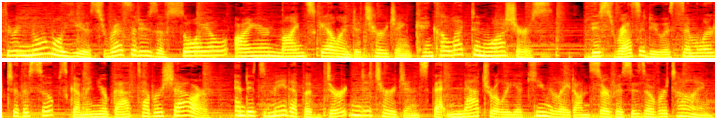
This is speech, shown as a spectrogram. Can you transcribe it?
Through normal use, residues of soil, iron, lime scale, and detergent can collect in washers. This residue is similar to the soap scum in your bathtub or shower, and it's made up of dirt and detergents that naturally accumulate on surfaces over time.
